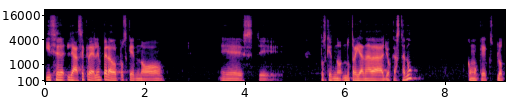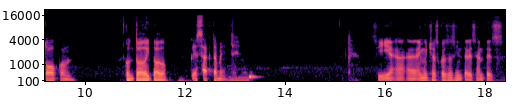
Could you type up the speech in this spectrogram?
Y se le hace creer al emperador pues que no, este, pues que no, no traía nada a Yocastanu como que explotó con... Con todo y todo. Exactamente. Sí, hay muchas cosas interesantes.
